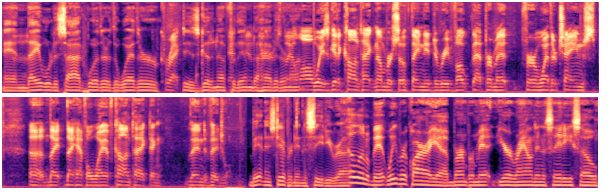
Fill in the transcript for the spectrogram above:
and they will decide whether the weather Uh, Correct. is good enough for And- them and to have it or they'll not. always get a contact number, so if they need to revoke that permit for a weather change, uh, they they have a way of contacting the individual. Benton is different in the city, right? A little bit. We require a uh, burn permit year round in the city, so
